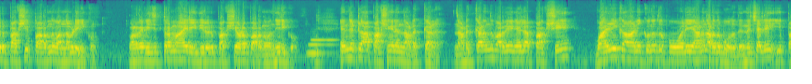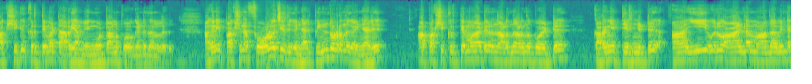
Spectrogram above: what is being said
ഒരു പക്ഷി പറന്ന് വന്നവിടെ ഇരിക്കും. വളരെ വിചിത്രമായ രീതിയിൽ ഒരു പക്ഷി അവിടെ പറന്നു വന്നിരിക്കും. എന്നിട്ട് ആ പക്ഷി ഇങ്ങനെ നടക്കാണ്. നടക്കാണെന്ന് പറഞ്ഞു കഴിഞ്ഞാൽ ആ പക്ഷി വഴി കാണിക്കുന്നത് പോലെയാണ് നടന്നു പോകുന്നത്. എന്ന് വെച്ചാൽ ഈ പക്ഷിക്ക് കൃത്യമായിട്ട് അറിയാം എങ്ങോട്ടാണ് പോകേണ്ടത് എന്നുള്ളത്. അങ്ങനെ ഈ പക്ഷിനെ ഫോളോ ചെയ്ത് കഴിഞ്ഞാൽ പിന്തുടർന്നു കഴിഞ്ഞാൽ ആ പക്ഷി കൃത്യമായിട്ട് നടന്നു നടന്ന് പോയിട്ട് കറങ്ങി തിരിഞ്ഞിട്ട് ആ ഈ ഒരു ആളുടെ മാതാവിന്റെ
